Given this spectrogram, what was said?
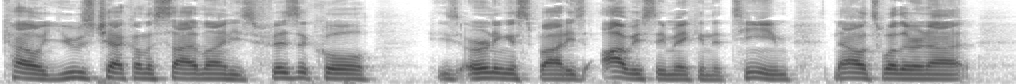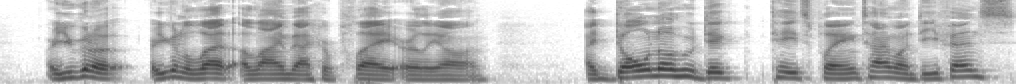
Kyle Juszczyk on the sideline. He's physical. He's earning a spot. He's obviously making the team. Now it's whether or not are you gonna are you gonna let a linebacker play early on. I don't know who dictates playing time on defense.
